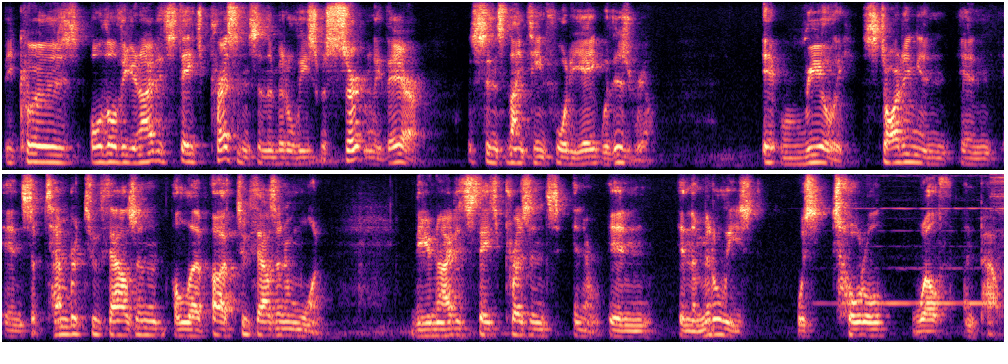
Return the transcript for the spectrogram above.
Because although the United States presence in the Middle East was certainly there since 1948 with Israel, it really, starting in, in, in September 2011, uh, 2001, the United States presence in, in, in the Middle East was total wealth and power.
